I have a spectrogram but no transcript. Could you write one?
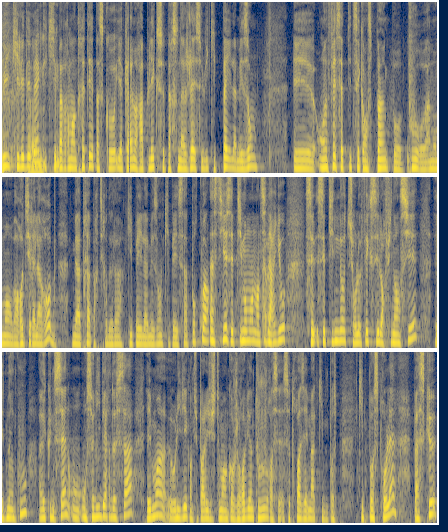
Oui, qu'il est débecte Euh, et qui n'est pas vraiment traité parce qu'il y a quand même rappelé que ce personnage-là est celui qui paye la maison. Et on fait cette petite séquence punk pour, pour un moment, on va retirer la robe, mais après, à partir de là, qui paye la maison, qui paye ça? Pourquoi instiller ces petits moments dans le scénario, ces, petites notes sur le fait que c'est leur financier, et d'un coup, avec une scène, on, se libère de ça? Et moi, Olivier, quand tu parlais justement encore, je reviens toujours à ce, troisième acte qui me pose qui me pose problème parce que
